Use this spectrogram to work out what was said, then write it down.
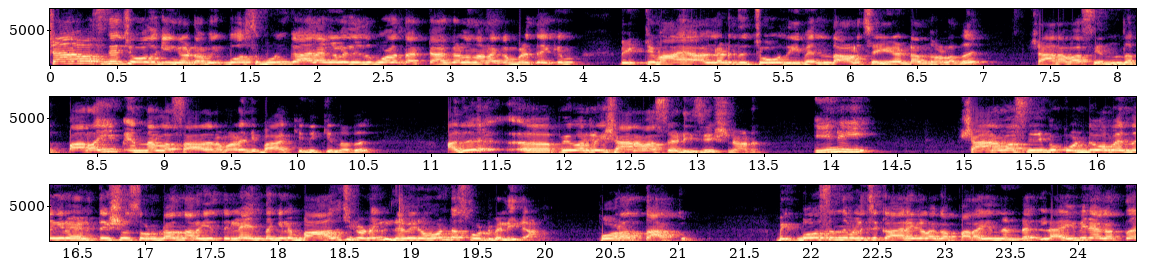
ഷാനവാസിനെ ചോദിക്കും കേട്ടോ ബിഗ് ബോസ് മുൻകാലങ്ങളിൽ ഇതുപോലെ തെറ്റാക്കൾ നടക്കുമ്പോഴത്തേക്കും വ്യക്തിമായ ആളുടെ അടുത്ത് ചോദ്യം എന്താണ് ചെയ്യേണ്ടതെന്നുള്ളത്? ഷാനവാസ് എന്ത് പറയും എന്നുള്ള സാധനമാണ് ഇനി ബാക്കി നിൽക്കുന്നത്. അത് പ്യുവർലി ഷാനവാസിന്റെ ഡിസിഷനാണ് ഇനി ഷാനവാസിന് ഇപ്പോൾ കൊണ്ടുപോകുമ്പോൾ എന്തെങ്കിലും ഹെൽത്ത് ഇഷ്യൂസ് ഉണ്ടോ എന്നറിയത്തില്ല എന്തെങ്കിലും ബാധിച്ചിട്ടുണ്ടെങ്കിൽ നെവിൻ ഓൺ ദ സ്പോട്ട് വെളിയിലാണ്. പുറത്താക്കും. ബിഗ് ബോസ് എന്ന് വിളിച്ച് കാര്യങ്ങളൊക്കെ പറയുന്നുണ്ട്. ലൈവിനകത്ത്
